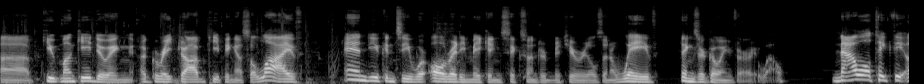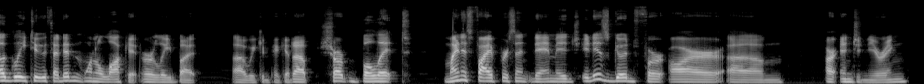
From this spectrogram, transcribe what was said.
uh, Cute Monkey doing a great job keeping us alive. And you can see we're already making 600 materials in a wave. Things are going very well. Now I'll take the Ugly Tooth. I didn't want to lock it early, but uh, we can pick it up. Sharp Bullet, minus 5% damage. It is good for our um, our engineering,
